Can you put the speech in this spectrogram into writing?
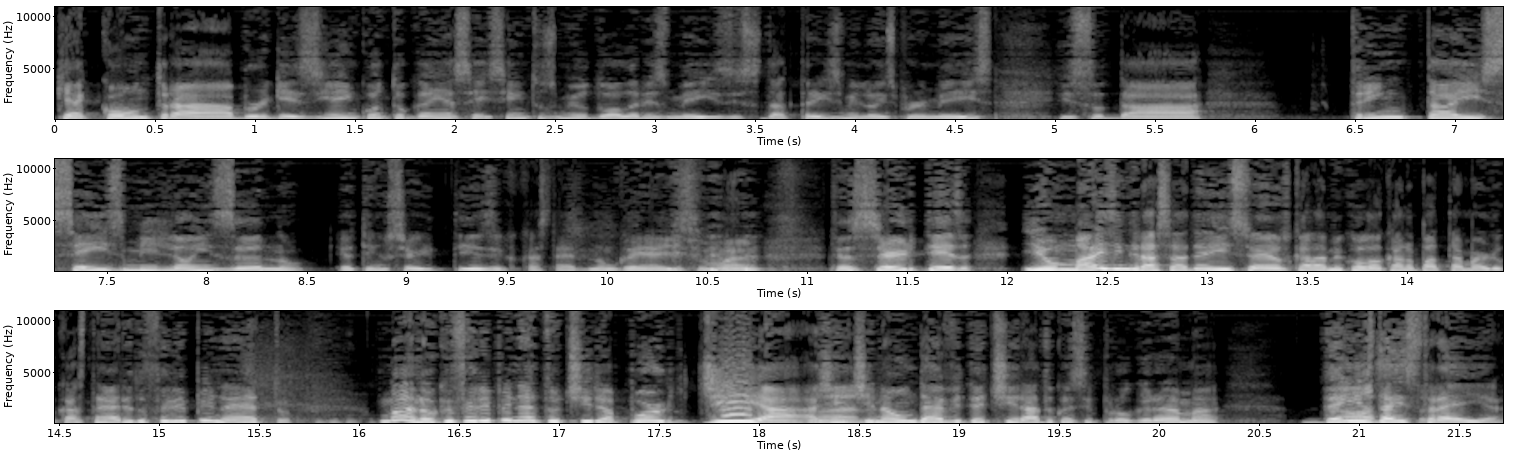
que é contra a burguesia enquanto ganha 600 mil dólares mês. Isso dá 3 milhões por mês. Isso dá 36 milhões ano. Eu tenho certeza que o Castanhari não ganha isso, mano. tenho certeza. E o mais engraçado é isso, é os caras me colocar no patamar do Castanhari e do Felipe Neto. Mano, o que o Felipe Neto tira por dia, a Mano. gente não deve ter tirado com esse programa desde Nossa. a estreia,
